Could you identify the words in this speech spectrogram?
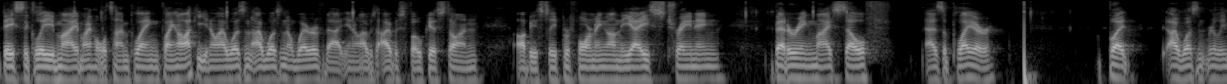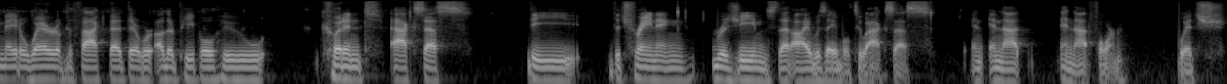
basically, my my whole time playing playing hockey, you know, I wasn't I wasn't aware of that. You know, I was I was focused on obviously performing on the ice, training, bettering myself, as a player, but I wasn't really made aware of the fact that there were other people who couldn't access the the training regimes that I was able to access in, in that in that form, which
